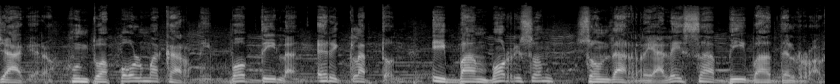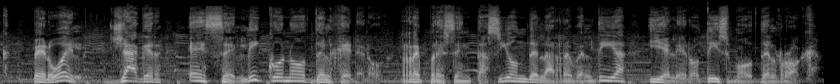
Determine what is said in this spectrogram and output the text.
Jagger junto a Paul McCartney, Bob Dylan, Eric Clapton y Van Morrison son la realeza viva del rock. Pero él, Jagger, es el ícono del género, representación de la rebeldía y el erotismo del rock.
